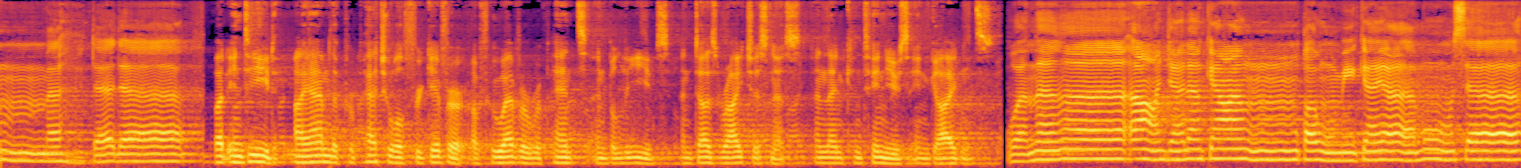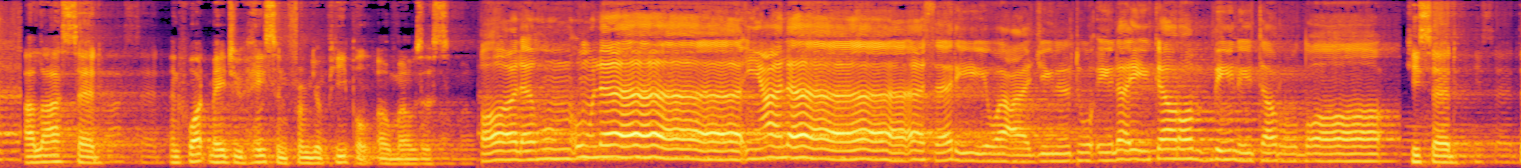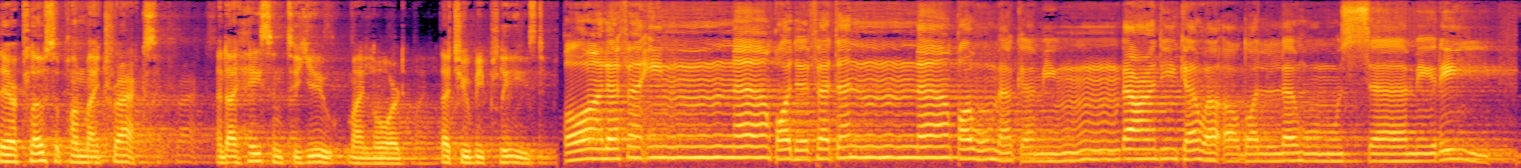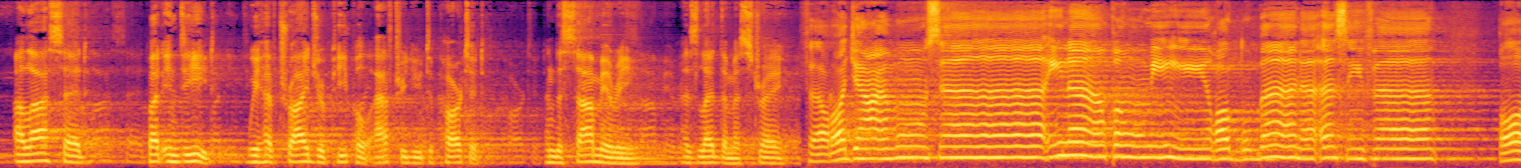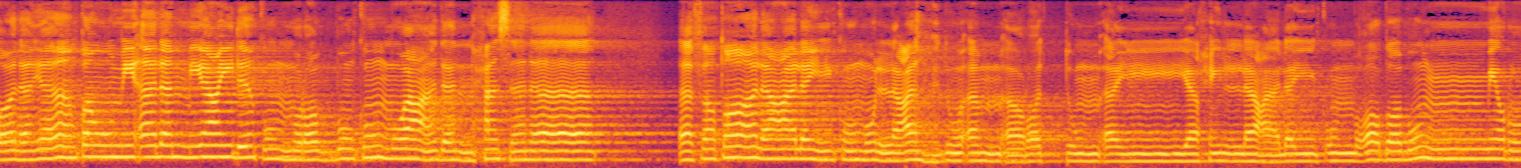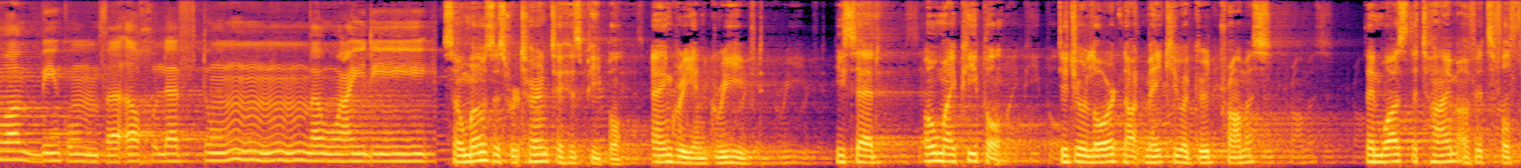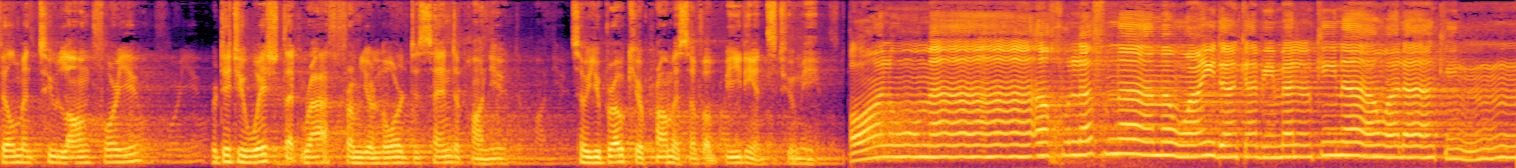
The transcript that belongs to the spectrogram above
But indeed, I am the perpetual forgiver of whoever repents and believes and does righteousness and then continues in guidance. Allah said, And what made you hasten from your people, O Moses? قال هم أولئك على أثري وعجلت إليك رب لترضى He said, They are close upon my tracks, and I hasten to you, my Lord, that you be pleased. قال فإنا قد فتنا قومك من بعدك وأضلهم السامري Allah said, But indeed, we have tried your people after you departed, and the Samiri has led them astray. فرجع موسى إلى قومه غضبان أسفا قال يا قوم ألم يعدكم ربكم وعدا حسنا أفطال عليكم العهد أم أردتم أن يحل عليكم غضب من ربكم فأخلفتم موعدي So Moses returned to his people, angry and grieved. He said, O my people, did your Lord not make you a good promise? Then was the time of its fulfillment too long for you? Or did you wish that wrath from your Lord descend upon you? So you broke your promise of obedience to me. قالوا ما أخلفنا موعدك بملكنا ولكننا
